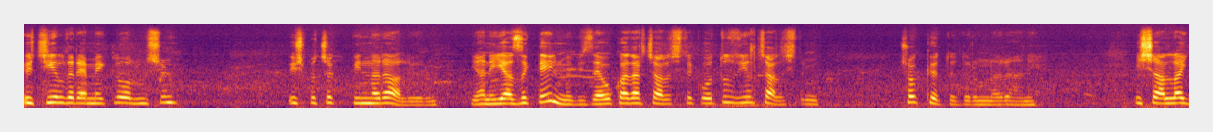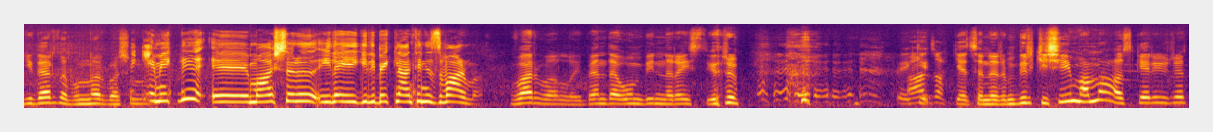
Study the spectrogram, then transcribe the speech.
3 yıldır emekli olmuşum. 3,5 bin lira alıyorum. Yani yazık değil mi bize? O kadar çalıştık. 30 yıl çalıştım. Çok kötü durumları hani. İnşallah gider de bunlar başımıza. Peki emekli e, maaşları ile ilgili beklentiniz var mı? Var vallahi. Ben de 10 bin lira istiyorum. Peki. Ancak geçinirim. Bir kişiyim ama askeri ücret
